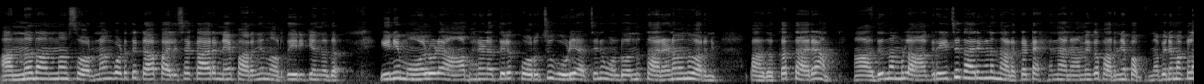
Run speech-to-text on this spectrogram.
അന്ന് തന്ന സ്വർണം കൊടുത്തിട്ട് ആ പലിശക്കാരനെ പറഞ്ഞു നിർത്തിയിരിക്കുന്നത്. ഇനി മോളുടെ ആഭരണത്തിൽ കുറച്ചുകൂടി അച്ഛന് കൊണ്ടുവന്ന് തരണമെന്ന് പറഞ്ഞു. അപ്പം അതൊക്കെ തരാം. അത് നമ്മൾ ആഗ്രഹിച്ച കാര്യങ്ങൾ നടക്കട്ടെ എന്ന് അനാമിക പറഞ്ഞപ്പം. എന്നാൽ പിന്നെ മക്കൾ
